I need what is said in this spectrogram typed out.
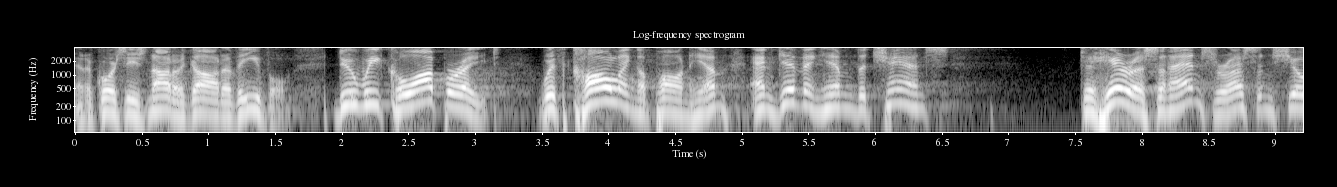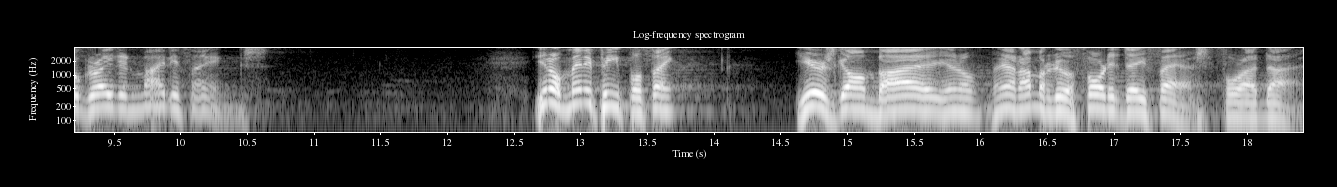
And of course, He's not a God of evil. Do we cooperate with calling upon Him and giving Him the chance to hear us and answer us and show great and mighty things? You know, many people think years gone by, you know, man, I'm going to do a 40 day fast before I die.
